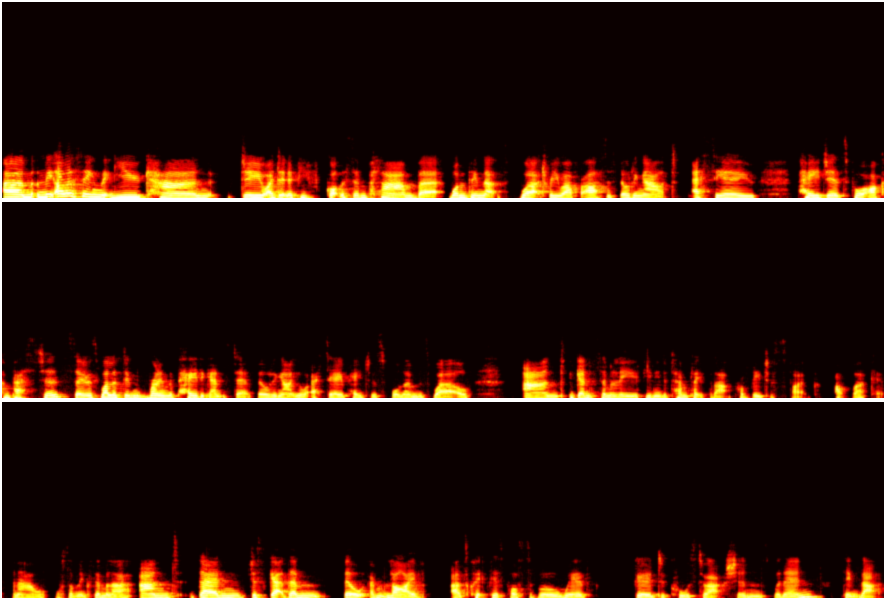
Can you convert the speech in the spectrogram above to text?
Um, and the other thing that you can do, I don't know if you've got this in plan, but one thing that's worked really well for us is building out SEO pages for our competitors. So as well as doing running the paid against it, building out your SEO pages for them as well. And again, similarly, if you need a template for that, probably just like Upwork it for now or something similar. And then just get them built and live as quickly as possible with good calls to actions within. I think that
